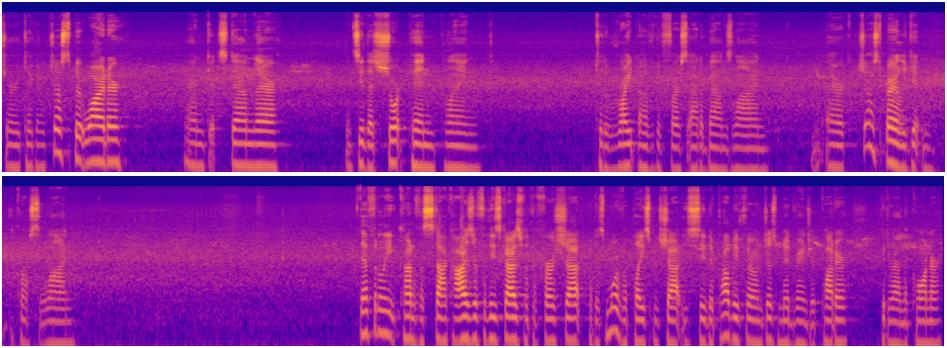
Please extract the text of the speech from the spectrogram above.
Jerry taking it just a bit wider and gets down there. You can see that short pin playing to the right of the first out of bounds line. And Eric just barely getting across the line. Definitely kind of a stock hyzer for these guys with the first shot, but it's more of a placement shot. You see they're probably throwing just mid-range or putter, get around the corner.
